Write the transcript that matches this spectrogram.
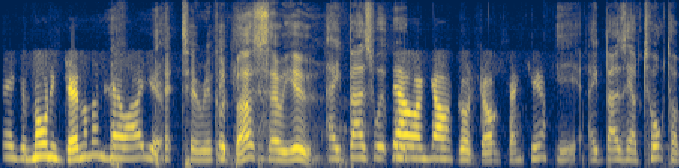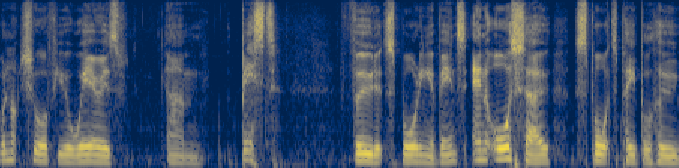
Hey, good morning, gentlemen. How are you? Terrific. Good, Buzz. How are you? Hey, Buzz. We, No, I'm going good, dog. Thank you. Yeah, hey, Buzz, our talk top, I'm not sure if you're aware, is um, best food at sporting events and also sports people who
